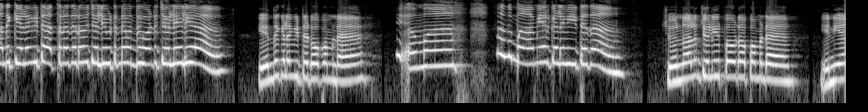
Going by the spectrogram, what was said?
அந்த கிளவிட்டு அத்தனை தடவை சொல்லி விட்டுன்னு வந்து வாட்ட சொல்லலையா? எந்த கிளவிட்ட டோப்பமெண்டே அம்மா அந்த மாமியார் கிளவிட்டதா? சொன்னாலும் சொல்லியிருப்பா டோப்பமெண்டே என்னையா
